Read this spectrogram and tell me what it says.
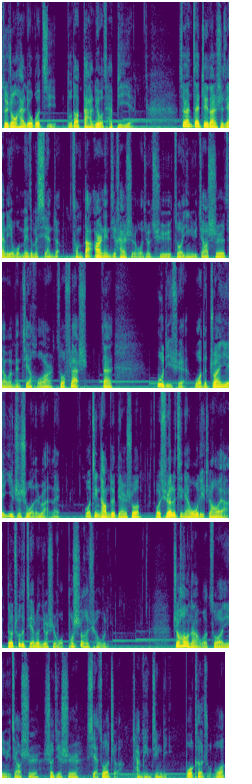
最终还留过级，读到大六才毕业。虽然在这段时间里我没怎么闲着，从大二年级开始我就去做英语教师，在外面接活儿做 Flash，但物理学我的专业一直是我的软肋。我经常对别人说，我学了几年物理之后呀，得出的结论就是我不适合学物理。之后呢，我做英语教师、设计师、写作者、产品经理。播客主播，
